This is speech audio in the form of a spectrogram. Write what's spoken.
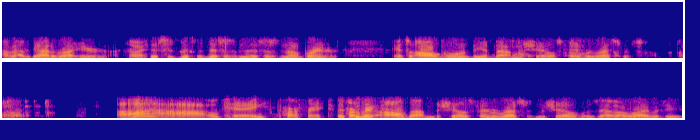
I've, I've got it right here. All right. This is this is this is this is no brainer. It's all going to be about Michelle's favorite wrestlers. Ah, okay, perfect, It's going to be all about Michelle's favorite wrestlers. Michelle, is that all right with you?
